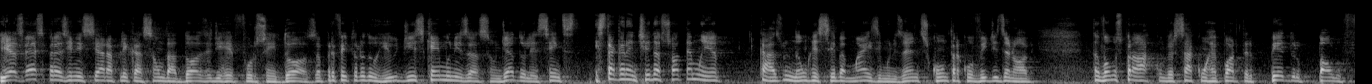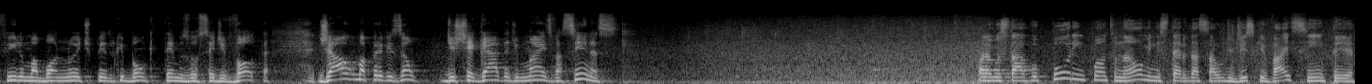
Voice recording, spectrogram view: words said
E às vésperas de iniciar a aplicação da dose de reforço em idosos, a Prefeitura do Rio diz que a imunização de adolescentes está garantida só até amanhã, caso não receba mais imunizantes contra a Covid-19. Então vamos para lá conversar com o repórter Pedro Paulo Filho. Uma boa noite, Pedro. Que bom que temos você de volta. Já há alguma previsão de chegada de mais vacinas? Olha, Gustavo, por enquanto não. O Ministério da Saúde diz que vai sim ter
